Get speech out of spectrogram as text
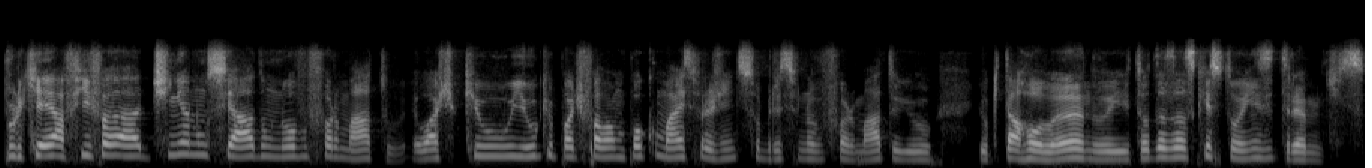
porque a FIFA tinha anunciado um novo formato. Eu acho que o Yuki pode falar um pouco mais pra gente sobre esse novo formato e o, e o que tá rolando e todas as questões e trâmites.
